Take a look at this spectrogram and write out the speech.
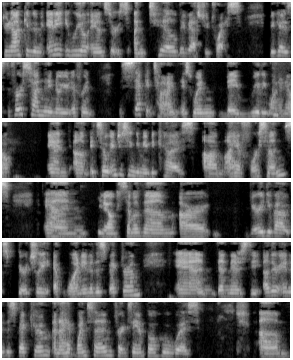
do not give them any real answers until they've asked you twice. Because the first time they know you're different, the second time is when they really want to know. And um, it's so interesting to me because um, I have four sons and, you know, some of them are very devout spiritually at one end of the spectrum. And then there's the other end of the spectrum. And I have one son, for example, who was um,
